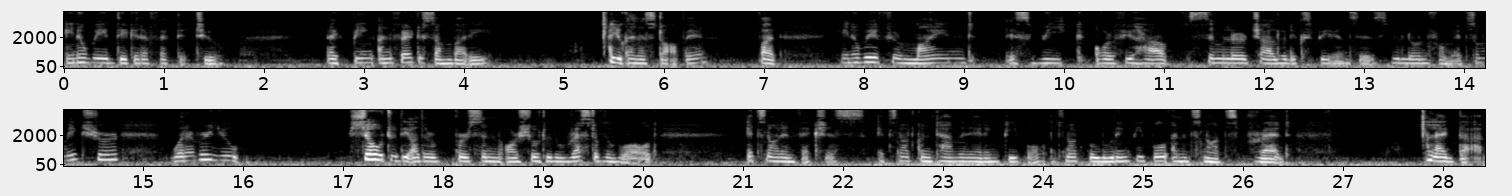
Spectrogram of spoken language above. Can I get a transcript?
in a way they get affected too. Like being unfair to somebody, you kind of stop it. But in a way, if your mind is weak or if you have similar childhood experiences, you learn from it. So make sure whatever you show to the other person or show to the rest of the world it's not infectious. It's not contaminating people. It's not polluting people and it's not spread like that.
